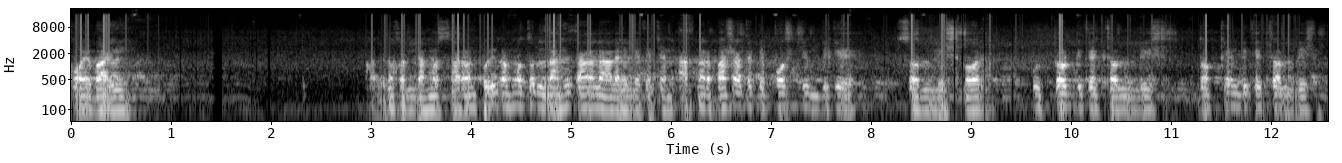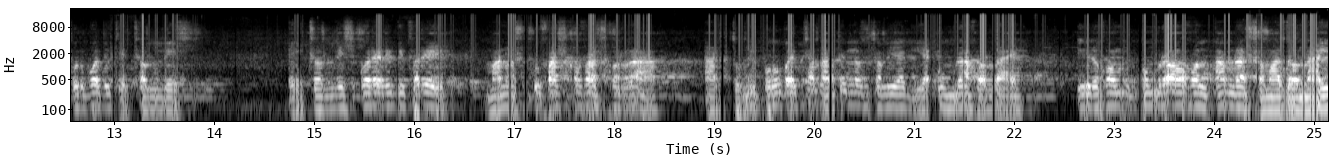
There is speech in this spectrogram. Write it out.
কয় বাড়ি। লিখেছেন, আপনার বাসা থেকে পশ্চিম দিকে চল্লিশ ঘর, উত্তর দিকে চল্লিশ, দক্ষিণ দিকে চল্লিশ, পূর্ব দিকে চল্লিশ। এই চল্লিশ ঘরের ভিতরে মানুষ উপাস কপাস কররা আর তুমি বউ বাচ্চা নাতিন চলিয়া গিয়া উমরা হল্লায় এরকম উমরা হল আমরা সমাজও নাই।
